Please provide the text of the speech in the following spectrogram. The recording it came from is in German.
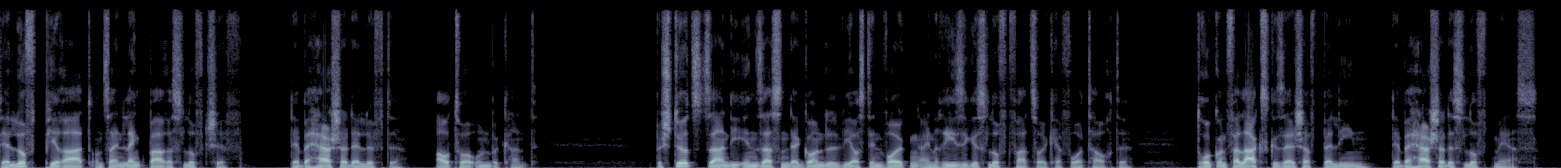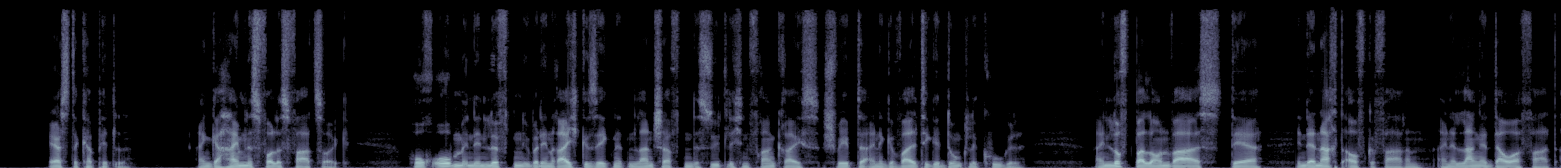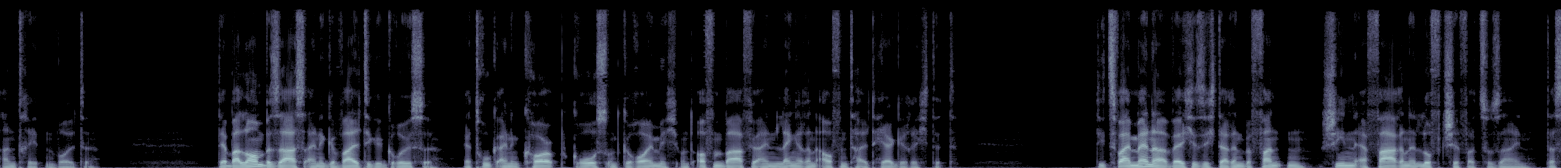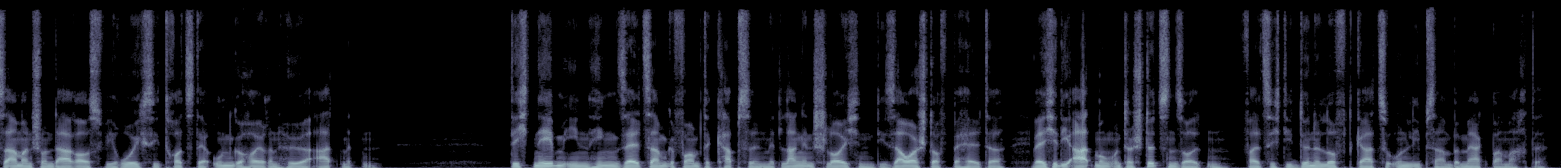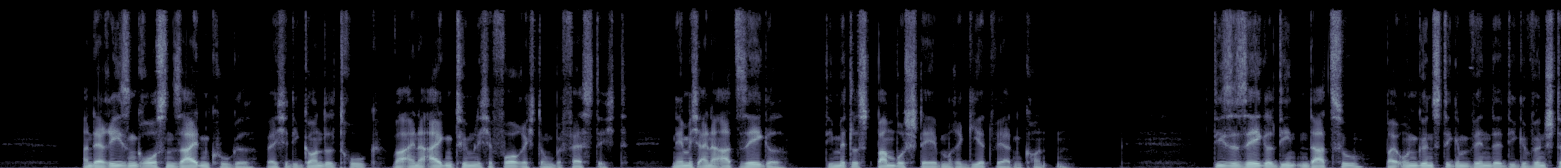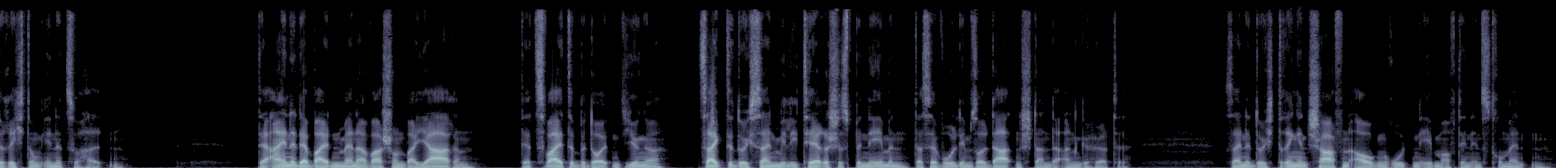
Der Luftpirat und sein lenkbares Luftschiff. Der Beherrscher der Lüfte. Autor unbekannt. Bestürzt sahen die Insassen der Gondel, wie aus den Wolken ein riesiges Luftfahrzeug hervortauchte. Druck- und Verlagsgesellschaft Berlin, der Beherrscher des Luftmeers. Erste Kapitel. Ein geheimnisvolles Fahrzeug. Hoch oben in den Lüften über den reich gesegneten Landschaften des südlichen Frankreichs schwebte eine gewaltige dunkle Kugel. Ein Luftballon war es, der, in der Nacht aufgefahren, eine lange Dauerfahrt antreten wollte. Der Ballon besaß eine gewaltige Größe, er trug einen Korb, groß und geräumig und offenbar für einen längeren Aufenthalt hergerichtet. Die zwei Männer, welche sich darin befanden, schienen erfahrene Luftschiffer zu sein, das sah man schon daraus, wie ruhig sie trotz der ungeheuren Höhe atmeten. Dicht neben ihnen hingen seltsam geformte Kapseln mit langen Schläuchen, die Sauerstoffbehälter, welche die Atmung unterstützen sollten, falls sich die dünne Luft gar zu unliebsam bemerkbar machte. An der riesengroßen Seidenkugel, welche die Gondel trug, war eine eigentümliche Vorrichtung befestigt, nämlich eine Art Segel, die mittelst Bambusstäben regiert werden konnten. Diese Segel dienten dazu, bei ungünstigem Winde die gewünschte Richtung innezuhalten. Der eine der beiden Männer war schon bei Jahren, der zweite bedeutend jünger, zeigte durch sein militärisches Benehmen, dass er wohl dem Soldatenstande angehörte. Seine durchdringend scharfen Augen ruhten eben auf den Instrumenten.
